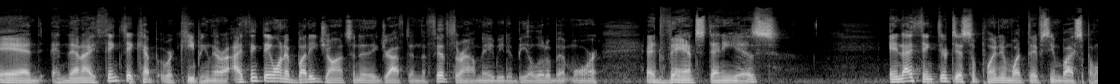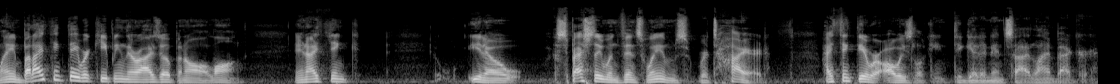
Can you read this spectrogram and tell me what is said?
And and then I think they kept were keeping their I think they wanted Buddy Johnson and they drafted in the fifth round maybe to be a little bit more advanced than he is. And I think they're disappointed in what they've seen by Spillane, but I think they were keeping their eyes open all along. And I think, you know, especially when Vince Williams retired, I think they were always looking to get an inside linebacker.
